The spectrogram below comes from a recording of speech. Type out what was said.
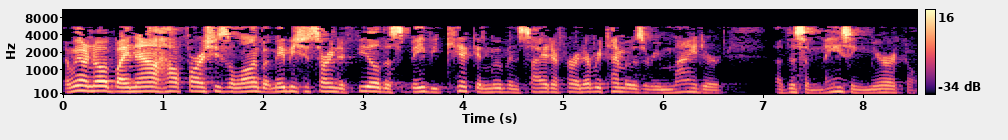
And we don't know by now how far she's along, but maybe she's starting to feel this baby kick and move inside of her. And every time it was a reminder of this amazing miracle.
